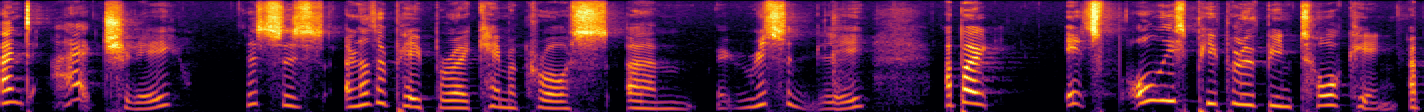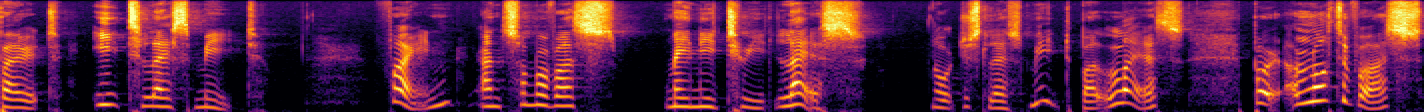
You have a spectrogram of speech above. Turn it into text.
And actually, this is another paper I came across um, recently about it's all these people who've been talking about eat less meat. Fine, and some of us may need to eat less, not just less meat, but less. But a lot of us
